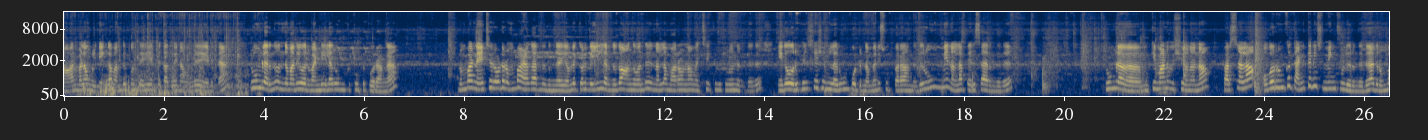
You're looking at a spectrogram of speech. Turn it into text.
நார்மலாக உங்களுக்கு எங்கே வந்திருக்கும் தெரியறதுக்காகவே நான் வந்து எடுத்தேன். ரூமில் இருந்து இந்த மாதிரி ஒரு வண்டியில் ரூமுக்கு கூப்பிட்டு போகிறாங்க ரொம்ப நேச்சரோட ரொம்ப அழகாக இருந்ததுங்க. எவ்வளோக்கு எவ்வளோ வெயிலில் இருந்ததோ அங்கே வந்து நல்ல மரம்லாம் வச்சு குளு குளுன்னு இருந்தது. ஏதோ ஒரு ஹில் ஸ்டேஷனில் ரூம் போட்டிருந்த மாதிரி சூப்பராக இருந்தது. ரூமுமே நல்லா பெருசாக இருந்தது. ரூமில் முக்கியமான விஷயம் என்னென்னா பர்சனலாக ஒவ்வொரு ரூமுக்கும் தனித்தனி ஸ்விம்மிங் பூல் இருந்தது. அது ரொம்ப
